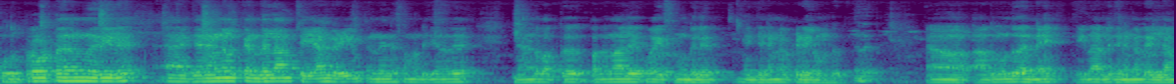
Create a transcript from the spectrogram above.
പൊതുപ്രവർത്തകൻ എന്ന നിലയിൽ ജനങ്ങൾക്ക് എന്തെല്ലാം ചെയ്യാൻ കഴിയും എന്നതിനെ സംബന്ധിക്കുന്നത് ഞാൻ പത്ത് പതിനാല് വയസ്സ് മുതൽ ജനങ്ങൾക്കിടയിലുണ്ട്. അതുകൊണ്ട് തന്നെ ഈ നാട്ടിലെ ജനങ്ങളുടെ എല്ലാം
